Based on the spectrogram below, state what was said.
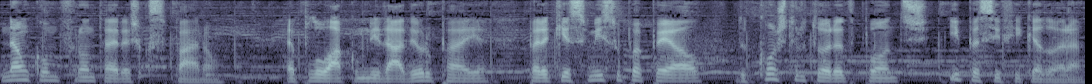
não como fronteiras que separam. Apelou à comunidade europeia para que assumisse o papel de construtora de pontes e pacificadora.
